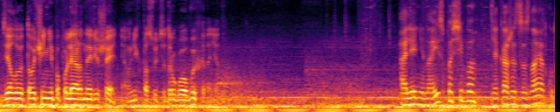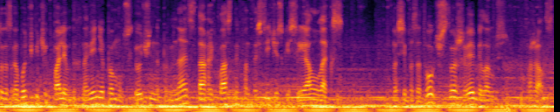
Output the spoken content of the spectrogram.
делают очень непопулярные решения. У них, по сути, другого выхода нет. Олени Наи, спасибо. Я, кажется, знаю, откуда разработчики черпали вдохновение по музыке. Очень напоминает старый классный фантастический сериал «Лекс». Спасибо за творчество, живе Беларусь. Пожалуйста.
